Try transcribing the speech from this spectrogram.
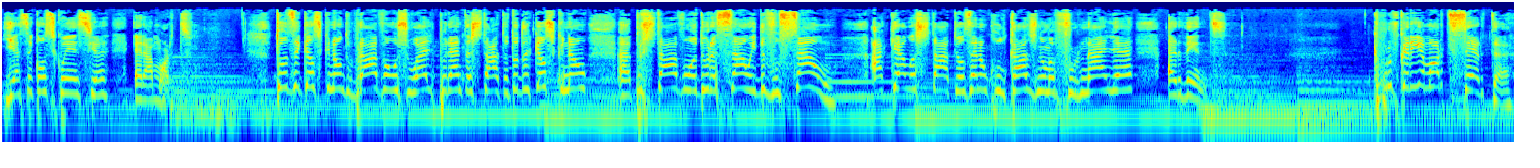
E essa consequência era a morte. Todos aqueles que não dobravam o joelho perante a estátua, todos aqueles que não uh, prestavam adoração e devoção àquela estátua, eles eram colocados numa fornalha ardente que provocaria a morte certa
